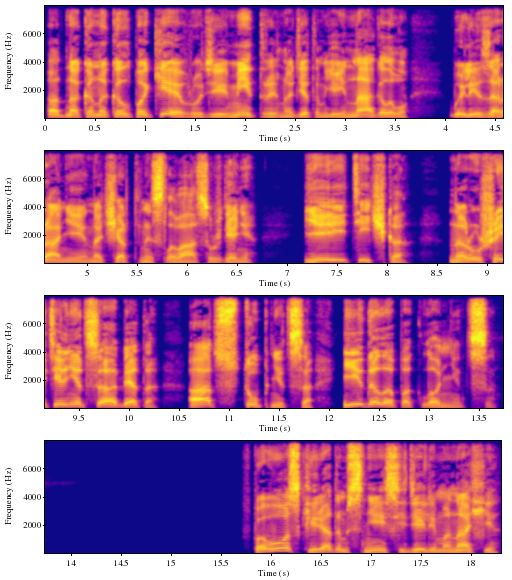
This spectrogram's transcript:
однако на колпаке, вроде митры, надетом ей на голову, были заранее начертаны слова осуждения. «Еретичка, нарушительница обета, отступница, идолопоклонница» повозке рядом с ней сидели монахи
